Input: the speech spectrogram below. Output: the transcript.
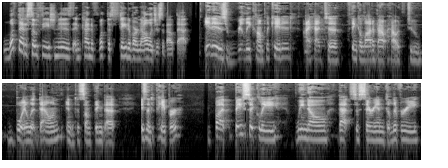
what that association is and kind of what the state of our knowledge is about that? It is really complicated. I had to think a lot about how to boil it down into something that isn't a paper. But basically, we know that cesarean delivery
